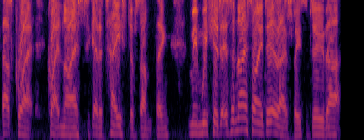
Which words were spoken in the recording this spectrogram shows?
That's quite quite nice to get a taste of something. I mean, we could. It's a nice idea actually to do that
